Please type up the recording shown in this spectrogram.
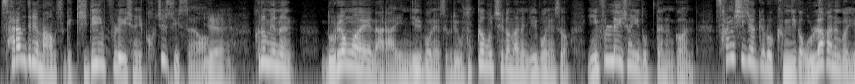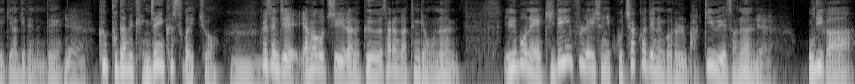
사람들의 마음속에 기대 인플레이션이 커질 수 있어요. 예. 그러면은 노령화의 나라인 일본에서 그리고 국가 부채가 많은 일본에서 인플레이션이 높다는 건 상시적으로 금리가 올라가는 걸 얘기하게 되는데 예. 그 부담이 굉장히 클 수가 있죠. 음. 그래서 이제 야마고치라는 그 사람 같은 경우는 일본의 기대 인플레이션이 고착화되는 거를 막기 위해서는 예. 우리가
